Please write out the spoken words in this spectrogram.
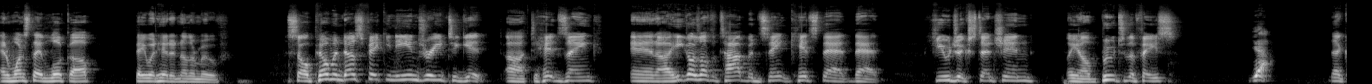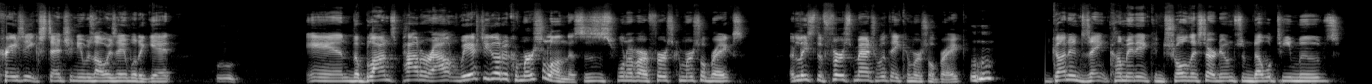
and once they look up, they would hit another move. So Pillman does fake a knee injury to get uh to hit Zenk, and uh, he goes off the top, but Zenk hits that that huge extension, you know, boot to the face, Yeah, that crazy extension he was always able to get. And the blondes powder out, and we actually go to commercial on this. This is one of our first commercial breaks, at least the first match with a commercial break. Gunn and Zenk come in in control. They start doing some double team moves,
